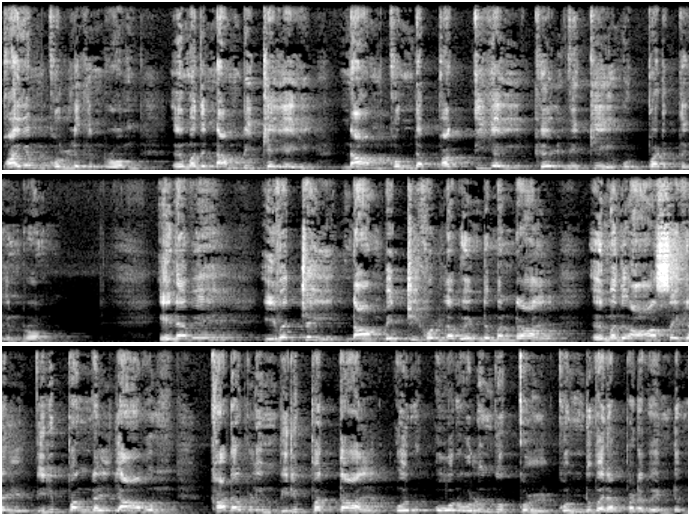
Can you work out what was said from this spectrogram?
பயம் கொள்ளுகின்றோம் எமது நம்பிக்கையை நாம் கொண்ட பக்தியை கேள்விக்கு உட்படுத்துகின்றோம். எனவே இவற்றை நாம் வெற்றி கொள்ள வேண்டுமென்றால் எமது ஆசைகள் விருப்பங்கள் யாவும் கடவுளின் விருப்பத்தால் ஒரு ஓர் ஒழுங்குக்குள் கொண்டு வரப்பட வேண்டும்.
